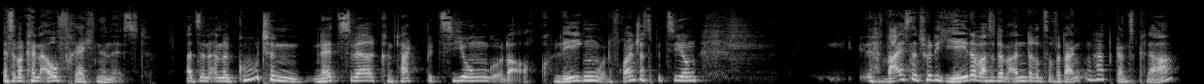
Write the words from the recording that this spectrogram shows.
es aber kein Aufrechnen ist. Also in einer guten Netzwerk, Kontaktbeziehung oder auch Kollegen oder Freundschaftsbeziehung weiß natürlich jeder, was er dem anderen zu verdanken hat, ganz klar.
